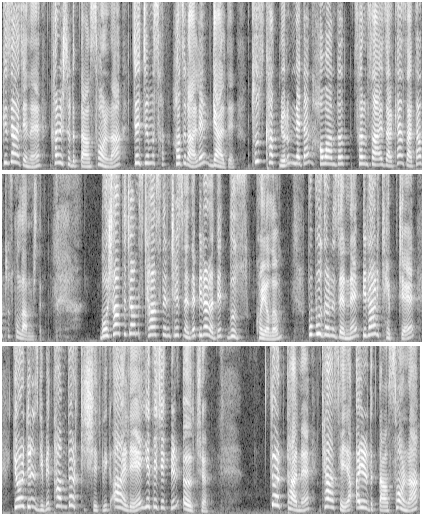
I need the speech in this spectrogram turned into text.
güzelce ne karıştırdıktan sonra cacığımız hazır hale geldi. Tuz katmıyorum. Neden? Havanda sarımsağı ezerken zaten tuz kullanmıştık. Boşaltacağımız kaselerin içerisine de birer adet buz koyalım. Bu buzların üzerine birer kepçe gördüğünüz gibi tam 4 kişilik aileye yetecek bir ölçü. 4 tane kaseye ayırdıktan sonra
